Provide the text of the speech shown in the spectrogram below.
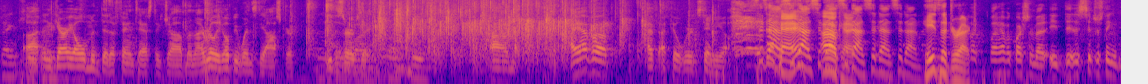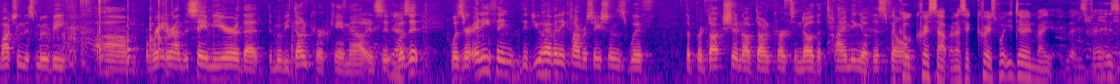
Thank you. Uh, and Gary Oldman did a fantastic job, and I really hope he wins the Oscar. He deserves it. Thank you. Um, I have a I, I feel weird standing up. Sit down, okay. sit down, sit down, Okay. sit down, sit down, sit down. He's the director. But I have a question about it. It's interesting watching this movie um, right around the same year that the movie Dunkirk came out. Is it Yeah. was it was there anything? Did you have any conversations with the production of Dunkirk to know the timing of this film. I film? called Chris up and I said, Chris, what are you doing, mate? It's- it's-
